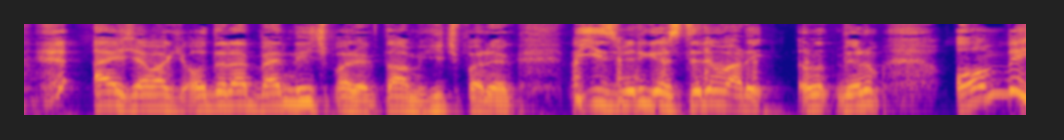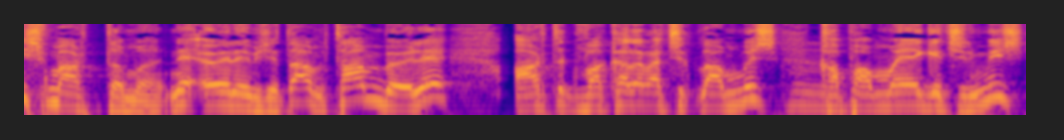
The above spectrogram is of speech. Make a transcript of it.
Ayşe bak o dönem bende hiç para yok tamam mı? hiç para yok. Bir İzmir'i gösterim var unutmuyorum. 15 Mart'ta mı ne öyle bir şey tamam tam böyle artık vakalar açıklanmış kapanmaya geçilmiş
